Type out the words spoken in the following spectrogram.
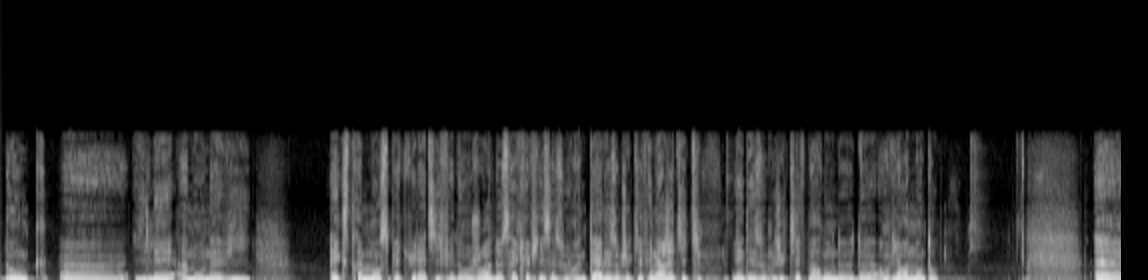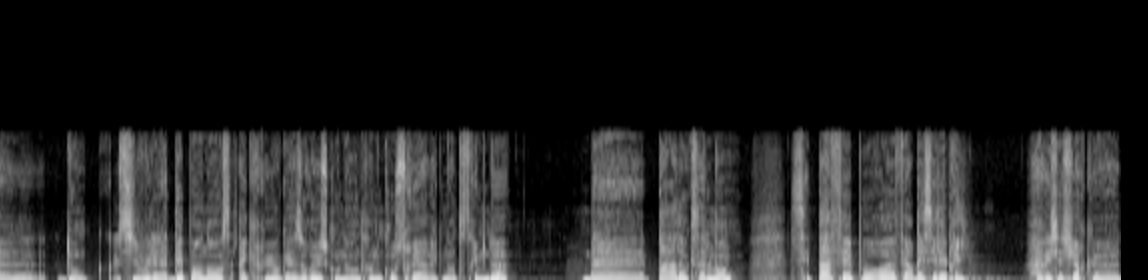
Donc, il est, à mon avis, extrêmement spéculatif et dangereux de sacrifier sa souveraineté à des objectifs énergétiques et des objectifs pardon, de, environnementaux. Euh, donc, si vous voulez, la dépendance accrue au gaz russe qu'on est en train de construire avec Nord Stream 2, ben, paradoxalement, c'est pas fait pour euh, faire baisser les prix. Ah oui, c'est sûr que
